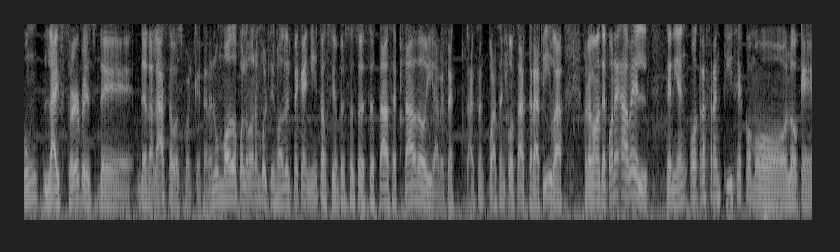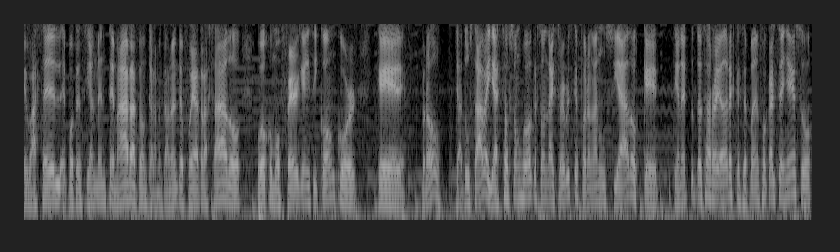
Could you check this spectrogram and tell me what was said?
un live service de, The Last of Us, porque tener un modo por lo menos multijugador pequeñito, siempre eso, está aceptado y a veces hacen, cosas creativas. Pero cuando te pones a ver, tenían otras franquicias como lo que va a ser potencialmente Marathon, que lamentablemente fue atrasado, juegos como Fair Games y Concord, que, bro, ya tú sabes, ya esos son juegos que son live service que fueron anunciados, que tienen estos desarrolladores que se pueden enfocarse en eso,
